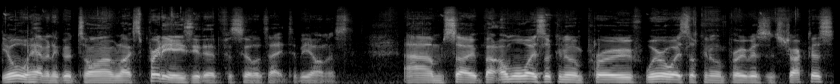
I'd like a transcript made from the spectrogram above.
You're all having a good time. Like, it's pretty easy to facilitate, to be honest. Um, so, but I'm always looking to improve. We're always looking to improve as instructors.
